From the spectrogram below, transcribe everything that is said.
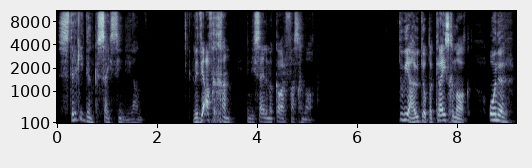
Strikkie dink sy sien die land. Hulle het weer afgegaan en die seile mekaar vasgemaak twee houte op 'n kruis gemaak onder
